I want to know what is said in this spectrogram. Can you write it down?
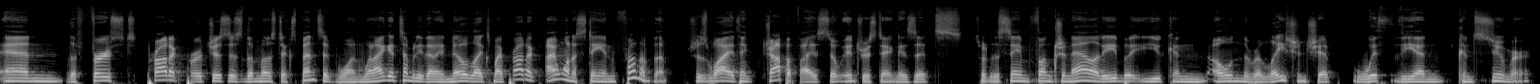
And the first product purchase is the most expensive one. When I get somebody that I know likes my product, I want to stay in front of them, which is why I think Shopify is so interesting is it's sort of the same functionality, but you can own the relationship with the end consumer.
